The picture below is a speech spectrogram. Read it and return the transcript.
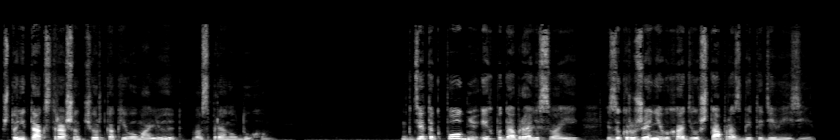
что не так страшен черт, как его малюют, воспрянул духом. Где-то к полдню их подобрали свои, из окружения выходил штаб разбитой дивизии.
